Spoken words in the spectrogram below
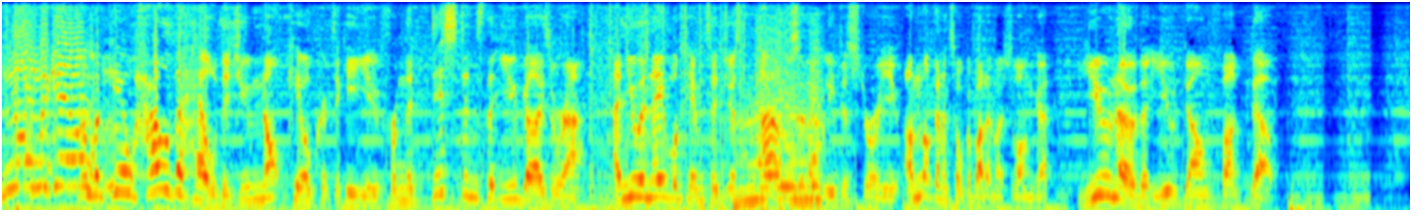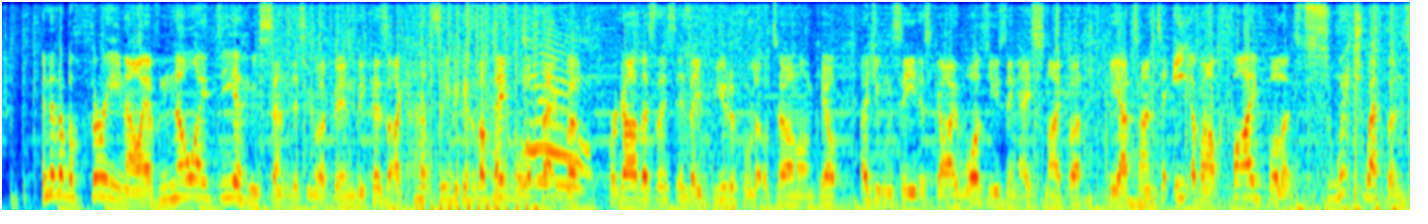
No, McGill! McGill, how the hell did you not kill Cryptick EU from the distance that you guys were at, and you enabled him to just mm. absolutely destroy you? I'm not going to talk about it much longer. You know that you done fucked up. In at number three, now I have no idea who sent this clip in because I can't see because of the paintball effect. But regardless, this is a beautiful little turn-on kill. As you can see, this guy was using a sniper. He had time to eat about five bullets, switch weapons,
